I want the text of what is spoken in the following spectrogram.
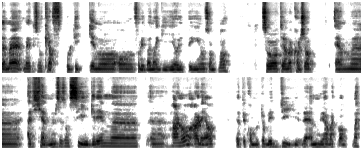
det med, med liksom kraftpolitikken og, og, fornybar energi og utbygging og sånt nå. Så tror jeg nok kanskje at en uh, erkjennelse som siger inn uh, uh, her nå, er det at dette kommer til å bli dyrere enn vi har vært vant med.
